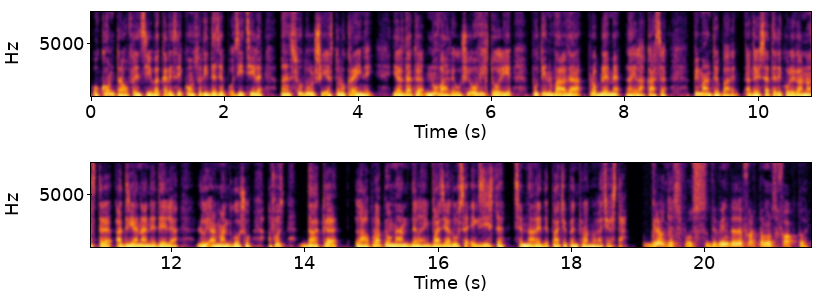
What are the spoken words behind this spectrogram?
o contraofensivă care să-i consolideze pozițiile în sudul și estul Ucrainei, iar dacă nu va reuși o victorie, Putin va avea probleme la el acasă. Prima întrebare, adresată de colega noastră Adriana Nedelea, lui Armand Goșu, a fost dacă la aproape un an de la invazia rusă există semnale de pace pentru anul acesta. Greu de spus, depinde de foarte mulți factori.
